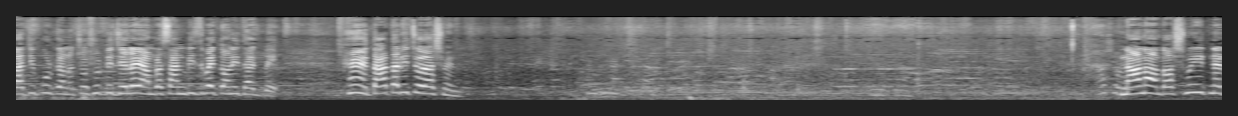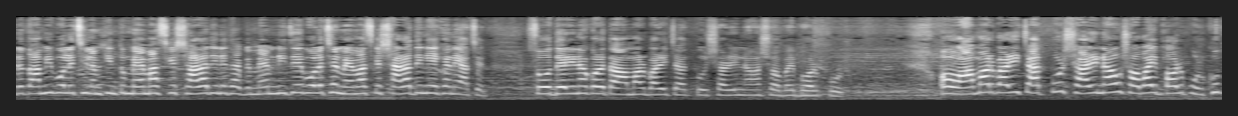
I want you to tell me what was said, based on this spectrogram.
গাজীপুর কেন? চৌষট্টি জেলায় আমরা সানবিজ বাই তনি থাকবে। হ্যাঁ তাড়াতাড়ি চলে আসবেন। না না, দশ মিনিট না এটা তো আমি বলেছিলাম, কিন্তু ম্যাম আজকে সারা দিনে থাকবে। ম্যাম নিজেই বলেছেন ম্যাম আজকে সারা দিনই এখানে আছেন। সো দেরি না করে তা আমার বাড়ি চাঁদপুর, শাড়ি নেওয়া সবাই ভরপুর। ও, আমার বাড়ি চাঁদপুর, শাড়ি নাও, সবাই ভরপুর। খুব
